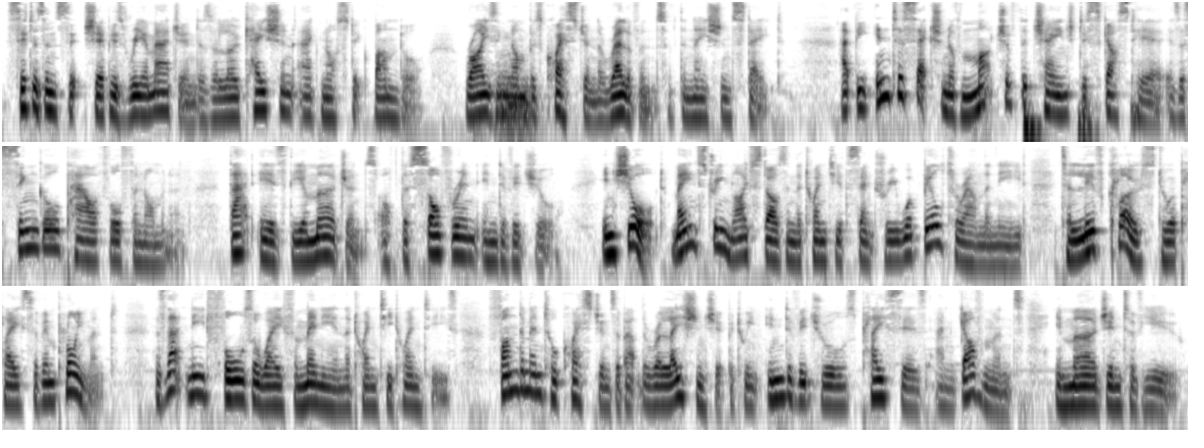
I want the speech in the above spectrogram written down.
Citizenship is reimagined as a location agnostic bundle. Rising hmm. numbers question the relevance of the nation state. At the intersection of much of the change discussed here is a single powerful phenomenon. That is the emergence of the sovereign individual. In short, mainstream lifestyles in the 20th century were built around the need to live close to a place of employment. As that need falls away for many in the 2020s, fundamental questions about the relationship between individuals, places, and governments emerge into view.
